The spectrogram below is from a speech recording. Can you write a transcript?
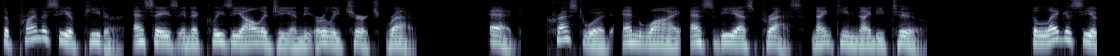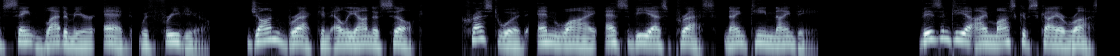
The Primacy of Peter, Essays in Ecclesiology and the Early Church, Rev. ed. Crestwood, N.Y., SVS Press, 1992. The Legacy of Saint Vladimir, ed., with Freeview. John Breck and Eliana Silk. Crestwood, N.Y., SVS Press, 1990. Vizantia i Moskovskaya Rus,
